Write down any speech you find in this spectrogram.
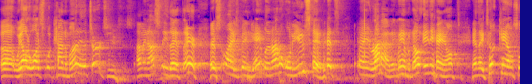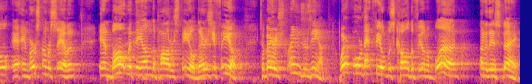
uh, we ought to watch what kind of money the church uses. I mean, I see that there. If somebody's been gambling, I don't want to use that. That's that ain't right. Amen. But no, anyhow, and they took counsel in verse number seven and bought with them the potter's field. There's your field to bury strangers in. Wherefore that field was called the field of blood unto this day.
